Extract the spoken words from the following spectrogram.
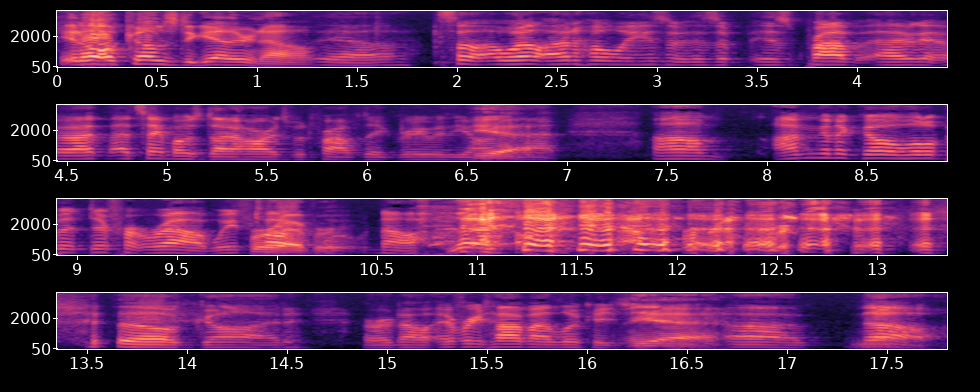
It all comes together now. Yeah. So, well, Unholy is is, is probably I'd say most diehards would probably agree with you on Yeah. that. Um, I'm gonna go a little bit different route. We've Forever. Talked, no. Yeah, forever. oh God. Or no. Every time I look at you. Yeah. Uh, no.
